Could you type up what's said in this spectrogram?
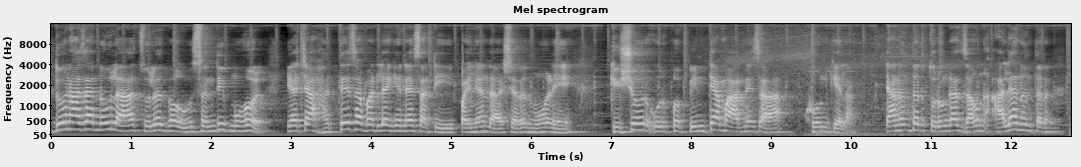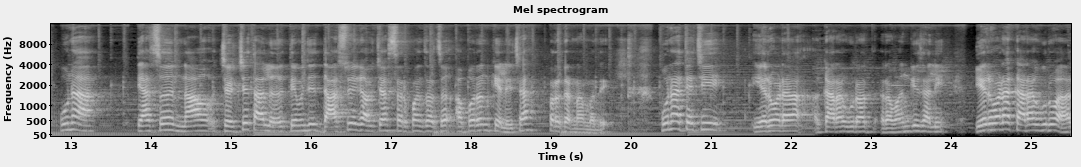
दोन हजार नऊ ला चुलत भाऊ संदीप मोहोळ याच्या हत्येचा बदला घेण्यासाठी पहिल्यांदा शरद मोहोळने किशोर उर्फ पिंट्या मारनेचा खून केला. त्यानंतर तुरुंगात जाऊन आल्यानंतर पुन्हा त्याचं नाव चर्चेत आलं. ते म्हणजे दासवे गावच्या सरपंचाचं अपहरण केल्याच्या प्रकरणामध्ये. पुन्हा त्याची येरवाडा कारागृहात रवानगी झाली. येरवाडा कारागृहात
